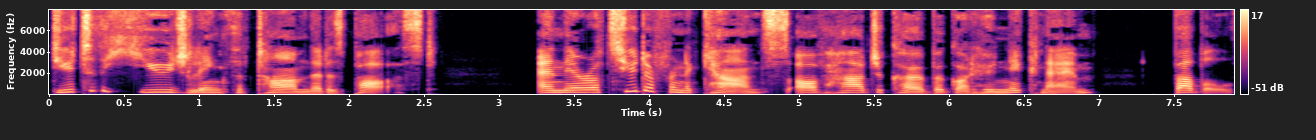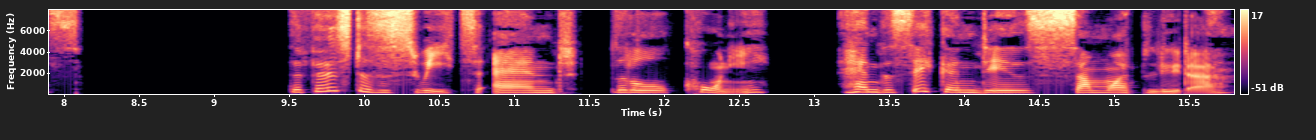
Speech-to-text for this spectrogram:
due to the huge length of time that has passed. And there are two different accounts of how Jacoba got her nickname, Bubbles. The first is a sweet and little corny, and the second is somewhat lewder.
